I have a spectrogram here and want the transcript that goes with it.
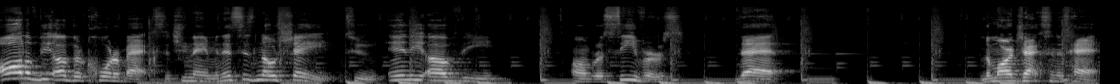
All of the other quarterbacks that you name, and this is no shade to any of the um, receivers that Lamar Jackson has had.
